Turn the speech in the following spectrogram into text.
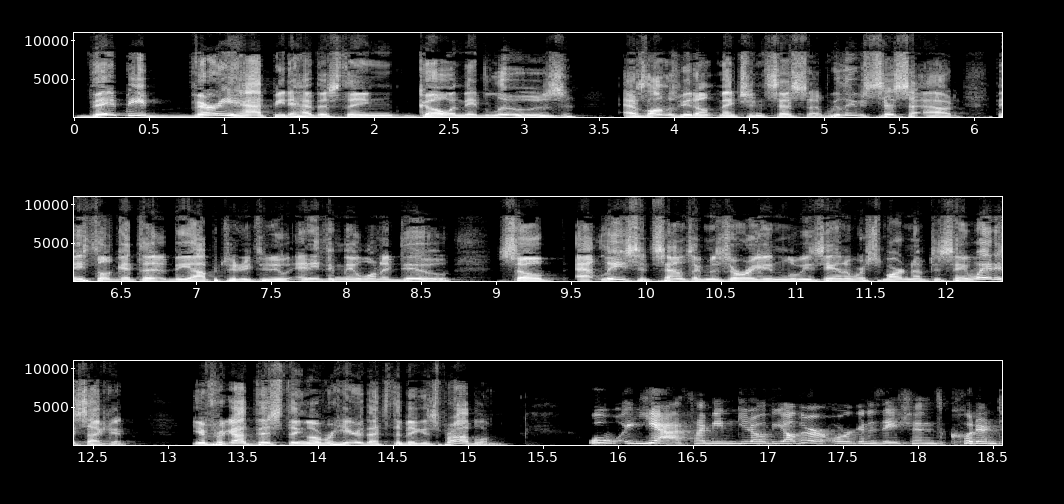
they'd be very happy to have this thing go and they'd lose as long as we don't mention CISA. If we leave CISA out, they still get the, the opportunity to do anything they want to do. So at least it sounds like Missouri and Louisiana were smart enough to say, wait a second, you forgot this thing over here. That's the biggest problem. Well, yes. I mean, you know, the other organizations couldn't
